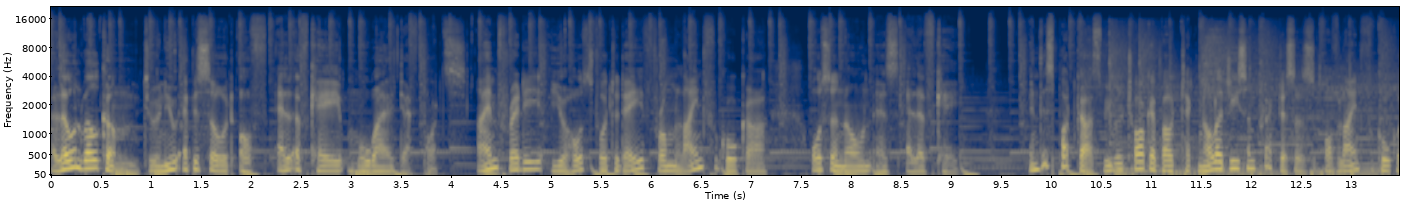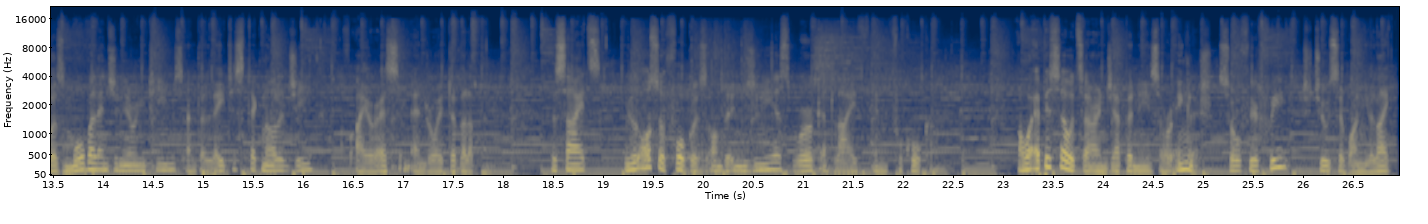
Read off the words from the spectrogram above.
Hello and welcome to a new episode of LFK Mobile DevPods. I'm Freddy, your host for today from Line Fukuoka, also known as LFK. In this podcast, we will talk about technologies and practices of Line Fukuoka's mobile engineering teams and the latest technology of iOS and Android development. Besides, we will also focus on the engineers' work and life in Fukuoka. Our episodes are in Japanese or English, so feel free to choose the one you like.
